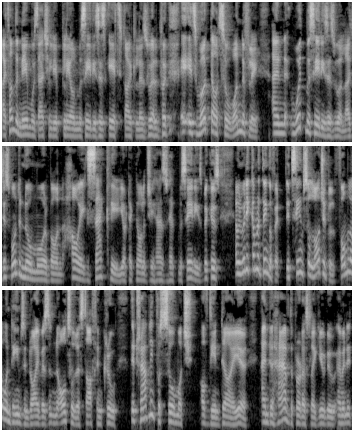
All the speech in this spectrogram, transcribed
I thought the name was actually a play on Mercedes' eighth title as well, but it's worked out so wonderfully. And with Mercedes as well, I just want to know more about how exactly your technology has helped Mercedes because, I mean, when you come to think of it, it seems so logical. Formula One teams and drivers and also the staff and crew, they're traveling for so much of the entire year. And to have the products like you do, I mean, it,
